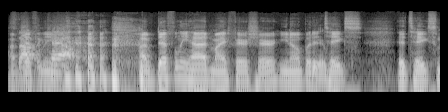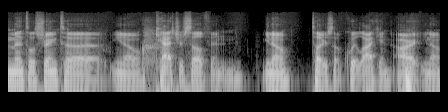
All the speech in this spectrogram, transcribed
I've Stop the definitely, I've definitely had my fair share, you know. But Yeah. it takes, it takes some mental strength to, you know, catch yourself and, you know, tell yourself quit lacking. All right, you know,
